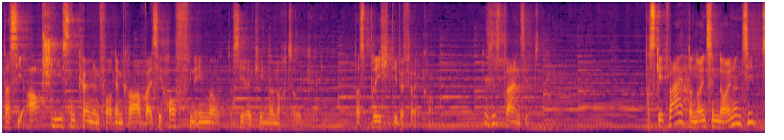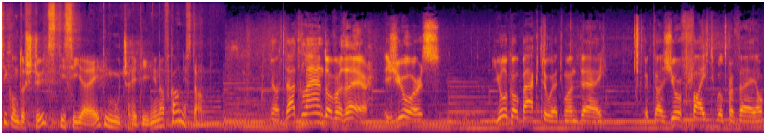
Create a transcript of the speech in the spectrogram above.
dass sie abschließen können vor dem Grab, weil sie hoffen immer, dass ihre Kinder noch zurückkehren. Das bricht die Bevölkerung. Das ist 73. Das geht weiter. 1979 unterstützt die CIA die Mujahedin in Afghanistan. You know, that land over there is yours. You'll go back to it one day because your fight will prevail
